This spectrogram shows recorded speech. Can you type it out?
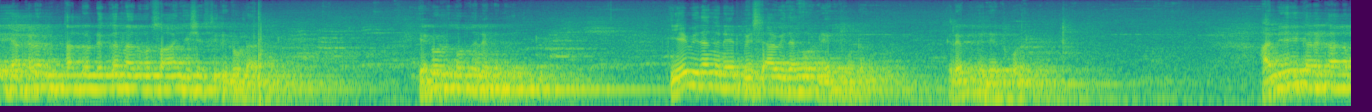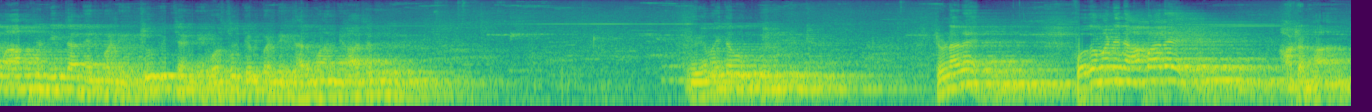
ఎక్కడ తల్లు లెక్క నలుగురు సాయం చేసే స్థితిలో ఉన్నారు. ఎటువంటి కొరత లేకుండా. ఏ విధంగా నేర్పిస్తే ఆ విధంగా నేర్చుకుంటారు. లేకపోతే నేర్చుకోవడం అనేక రకాల మాంస జీవితాలు నేర్పండి. చూపించండి. వస్తువు చెప్పండి. ధర్మాన్ని ఆచరించండి. నువ్వేమవుతావు చూడాలే? పొగమండిని ఆపాలే అటనా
